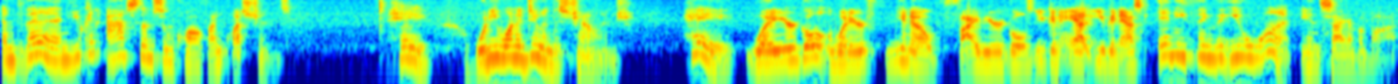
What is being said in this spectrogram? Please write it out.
And then you can ask them some qualifying questions. Hey, what do you want to do in this challenge? Hey, what are your goals? What are your, you know, five-year goals? You can add, you can ask anything that you want inside of a bot.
